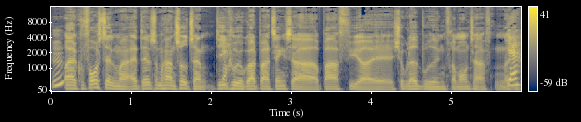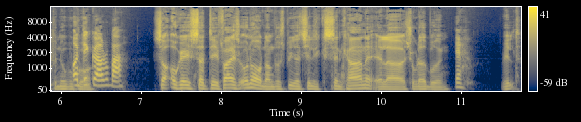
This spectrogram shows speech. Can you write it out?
Mm. Og jeg kunne forestille mig, at dem, som har en sød tand, de Ja. ja. kunne jo godt bare tænke sig at bare fyre øh, chokoladebudding fra morgen til aften, når de ja, på nubo og det gør du bare. Så okay, så det er faktisk underordnet, om du spiser chili sin carne eller chokoladebudding? Ja. Vildt.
